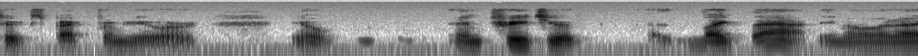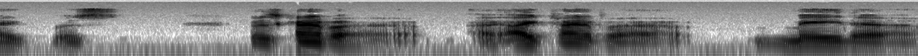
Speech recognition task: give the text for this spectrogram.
to expect from you, or, you know, and treat you like that, you know. And I was, it was kind of a, I, I kind of uh, made a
